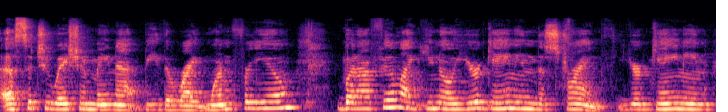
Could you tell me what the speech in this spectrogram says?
a situation may not be the right one for you. But I feel like, you know, you're gaining the strength. You're gaining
